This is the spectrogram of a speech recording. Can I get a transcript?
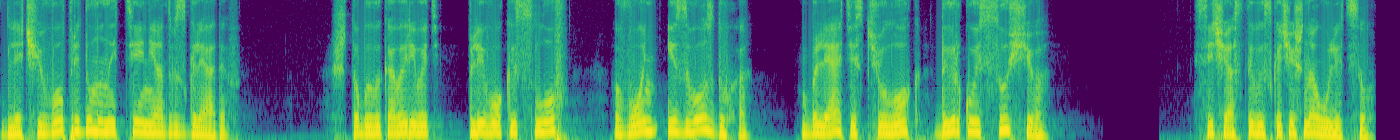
Для чего придуманы тени от взглядов? Чтобы выковыривать плевок из слов, вонь из воздуха, блять из чулок, дырку из сущего? Сейчас ты выскочишь на улицу,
